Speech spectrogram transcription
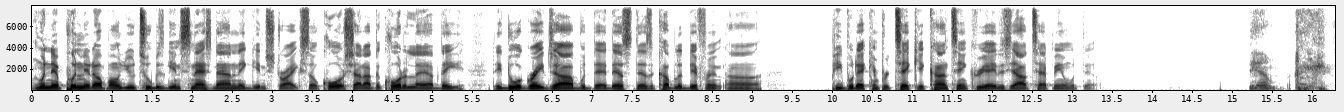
when they're putting it up on YouTube, is getting snatched down and they're getting strikes. So, court, shout out to Quarter Lab. They they do a great job with that. There's there's a couple of different uh, people that can protect your content creators. Y'all tap in with them. Damn.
